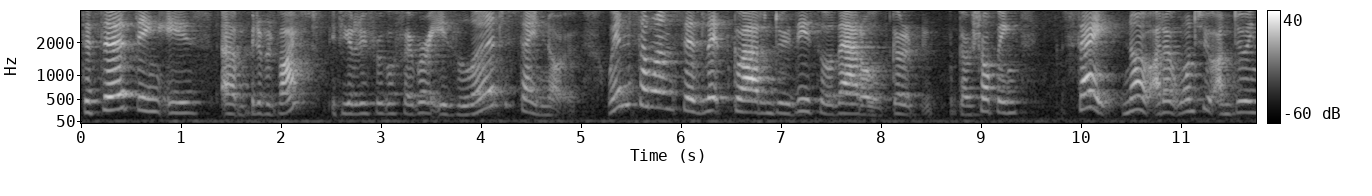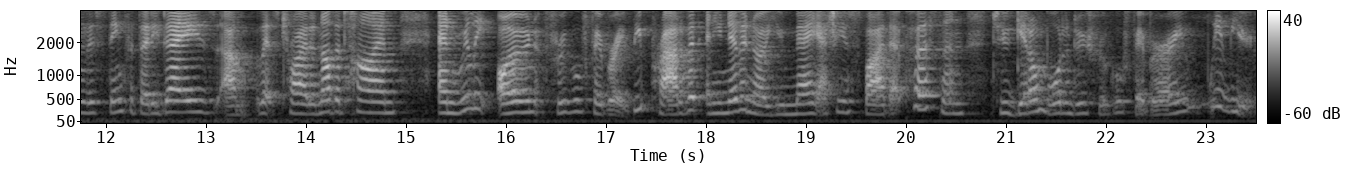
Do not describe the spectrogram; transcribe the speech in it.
The third thing is a um, bit of advice if you're gonna do Frugal February is learn to say no. When someone says, let's go out and do this or that or go, go shopping, say, no, I don't want to. I'm doing this thing for 30 days. Um, let's try it another time and really own Frugal February. Be proud of it and you never know, you may actually inspire that person to get on board and do Frugal February with you.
